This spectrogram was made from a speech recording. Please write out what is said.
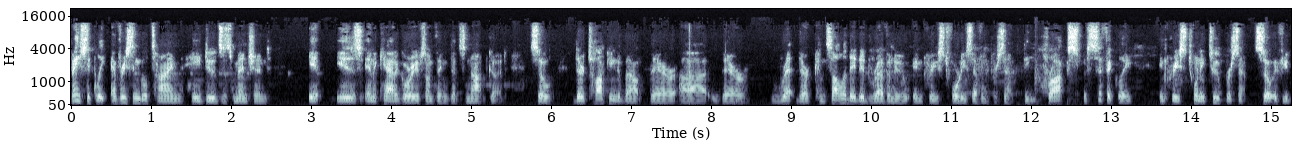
basically every single time Hey Dudes is mentioned, it is in a category of something that's not good. So they're talking about their uh, their re- their consolidated revenue increased 47%. The Crocs specifically increased 22%. So if you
